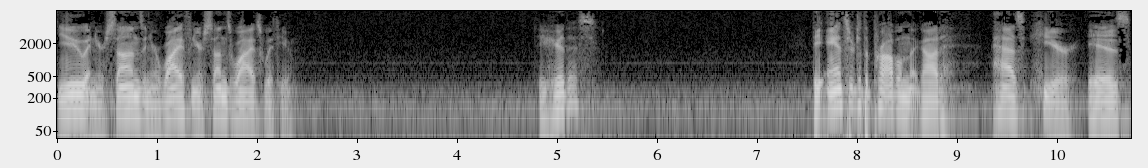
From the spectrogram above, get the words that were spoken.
You and your sons and your wife and your sons' wives with you. Do you hear this? The answer to the problem that God has here is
